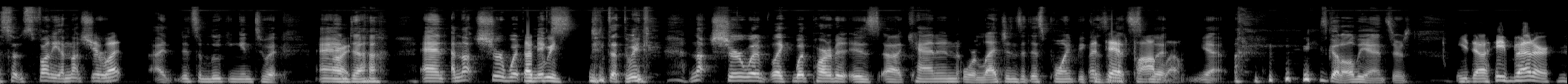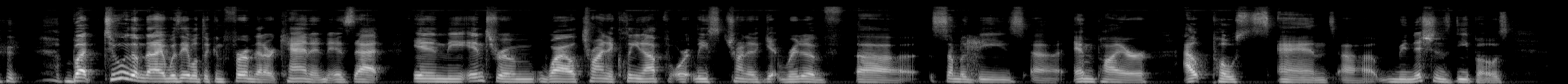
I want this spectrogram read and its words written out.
so it's funny. I'm not Did sure. what? I did some looking into it, and uh, and I'm not sure what Tatooine. mix. Tatooine. I'm not sure what like what part of it is uh, canon or legends at this point because Let's of that ask split. Pablo. Yeah, he's got all the answers. He does. He better. But two of them that I was able to confirm that are canon is that in the interim, while trying to clean up or at least trying to get rid of uh, some of these uh, Empire outposts and uh, munitions depots,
